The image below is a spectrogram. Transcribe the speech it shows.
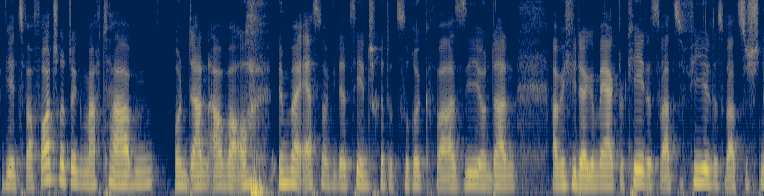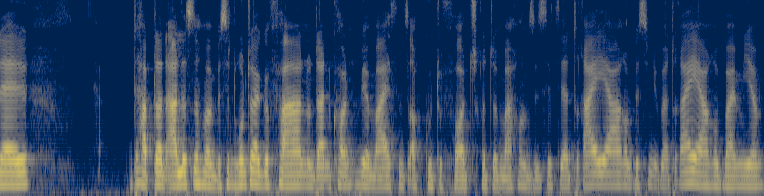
wir zwar Fortschritte gemacht haben und dann aber auch immer erstmal wieder zehn Schritte zurück quasi. Und dann habe ich wieder gemerkt, okay, das war zu viel, das war zu schnell. Habe dann alles nochmal ein bisschen runtergefahren und dann konnten wir meistens auch gute Fortschritte machen. Und sie ist jetzt ja drei Jahre, ein bisschen über drei Jahre bei mir.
